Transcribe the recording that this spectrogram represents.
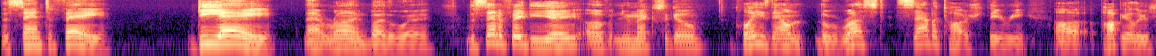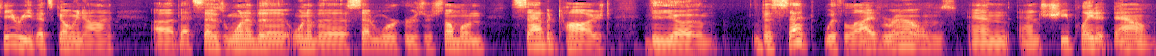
the Santa Fe DA. That rhymed, by the way. The Santa Fe DA of New Mexico plays down the rust sabotage theory, uh, popular theory that's going on, uh, that says one of the one of the set workers or someone sabotaged the uh, the set with live rounds, and and she played it down.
